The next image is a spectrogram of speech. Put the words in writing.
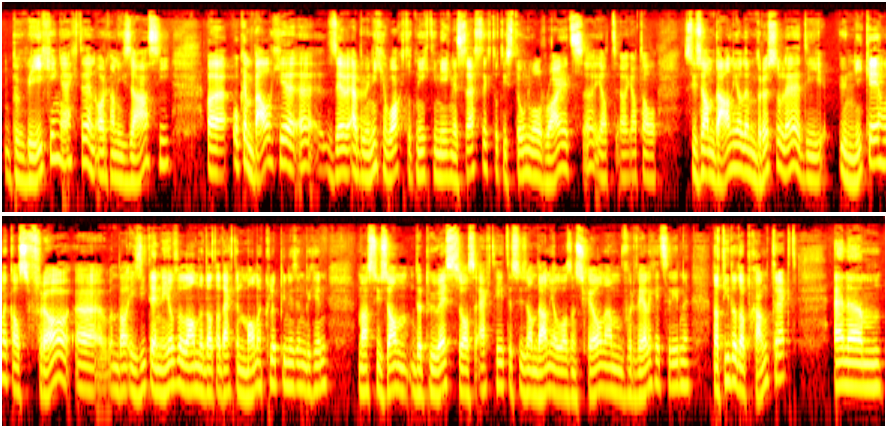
beweging, echt, hè, een organisatie. Uh, ook in België hebben we niet gewacht tot 1969, tot die Stonewall Riots. Hè. Je, had, je had al Suzanne Daniel in Brussel, hè, die uniek eigenlijk als vrouw. Want dat, je ziet in heel veel landen dat dat echt een mannenclubje is in het begin. Maar Suzanne de Puis, zoals ze echt heette, Suzanne Daniel was een schuilnaam voor veiligheidsredenen, dat die dat op gang trekt. En um,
